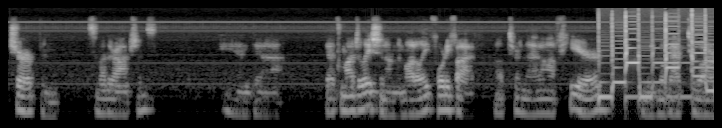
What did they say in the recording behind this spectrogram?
chirp, and some other options. And uh, that's modulation on the Model 845. I'll turn that off here. We go back to our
